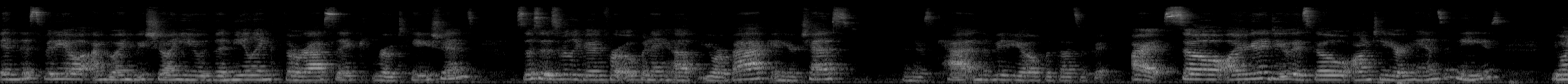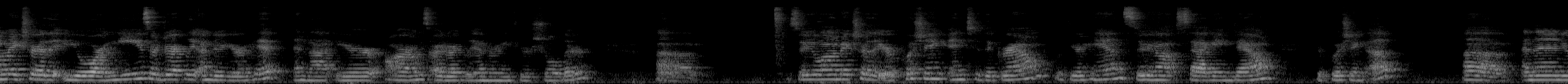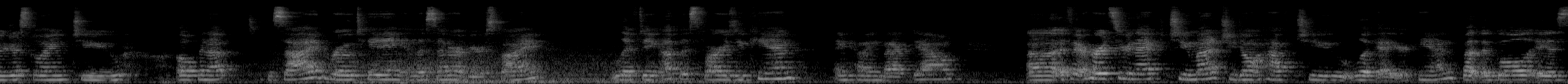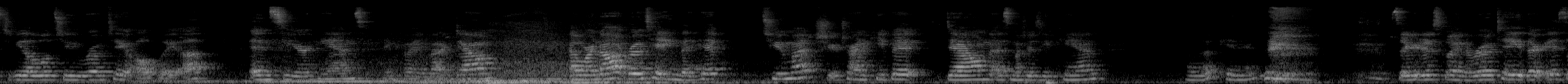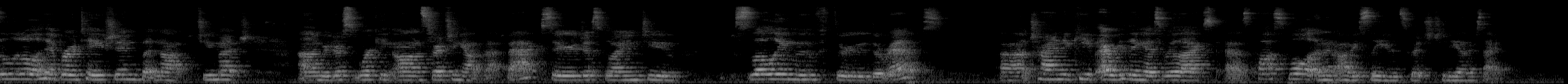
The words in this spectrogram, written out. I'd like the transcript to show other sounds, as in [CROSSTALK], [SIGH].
In this video, I'm going to be showing you the kneeling thoracic rotations. So this is really good for opening up your back and your chest. And there's cat in the video, but that's okay. All right, so all you're gonna do is go onto your hands and knees. You wanna make sure that your knees are directly under your hip and that your arms are directly underneath your shoulder. Um, so you wanna make sure that you're pushing into the ground with your hands so you're not sagging down, you're pushing up. Uh, and then you're just going to open up to the side, rotating in the center of your spine, lifting up as far as you can, and coming back down. Uh, if it hurts your neck too much, you don't have to look at your hand, but the goal is to be able to rotate all the way up and see your hands and coming back down. And we're not rotating the hip too much. You're trying to keep it down as much as you can. Hello, kitten. [LAUGHS] so you're just going to rotate. There is a little hip rotation, but not too much. Um, you're just working on stretching out that back. So you're just going to slowly move through the reps, uh, trying to keep everything as relaxed as possible. And then obviously you would switch to the other side.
